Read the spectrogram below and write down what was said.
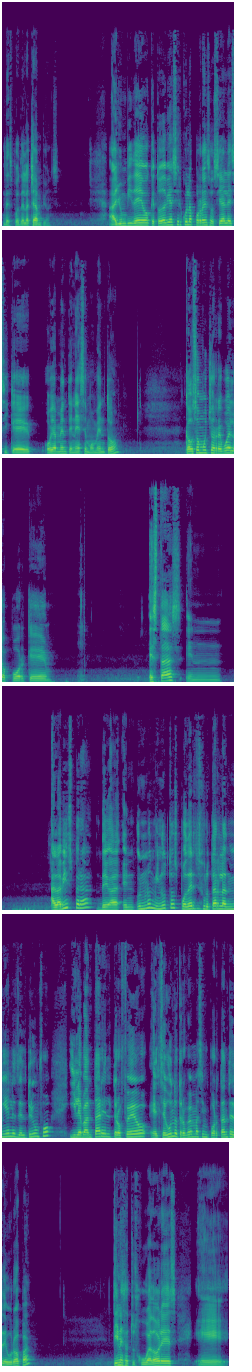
después de la Champions. Hay un video que todavía circula por redes sociales y que obviamente en ese momento, causó mucho revuelo porque estás en a la víspera de en unos minutos poder disfrutar las mieles del triunfo y levantar el trofeo, el segundo trofeo más importante de Europa. Tienes a tus jugadores eh,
